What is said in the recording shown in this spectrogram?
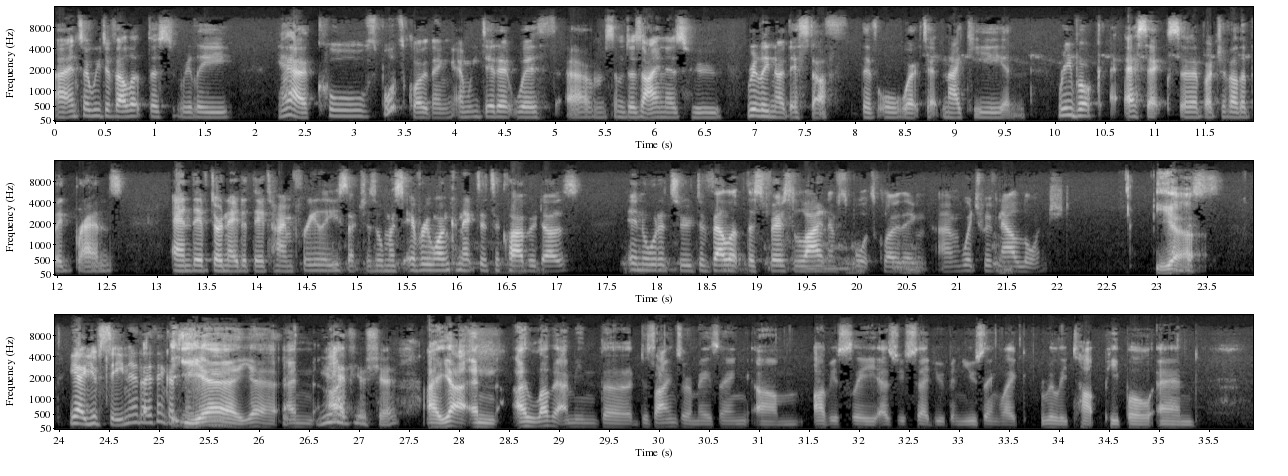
Uh, and so we developed this really, yeah, cool sports clothing, and we did it with um, some designers who really know their stuff. They've all worked at Nike and Reebok, ASICS, a bunch of other big brands, and they've donated their time freely, such as almost everyone connected to Klabu does, in order to develop this first line of sports clothing, um, which we've now launched. Yeah. this- yeah, you've seen it. I think. I've seen Yeah, it. yeah, and You I, have your shirt. I, yeah, and I love it. I mean, the designs are amazing. Um, obviously, as you said, you've been using like really top people, and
